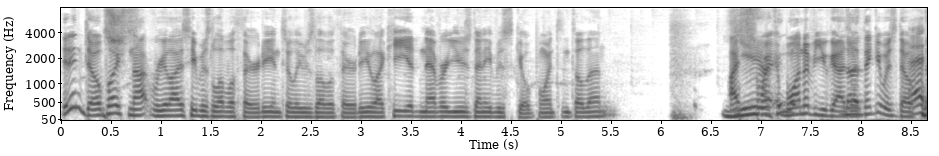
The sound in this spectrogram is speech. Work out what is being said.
Didn't Doplex not realize he was level 30 until he was level 30? Like he had never used any of his skill points until then. I Yeah, swear, think- one of you guys, No, I think it was That's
